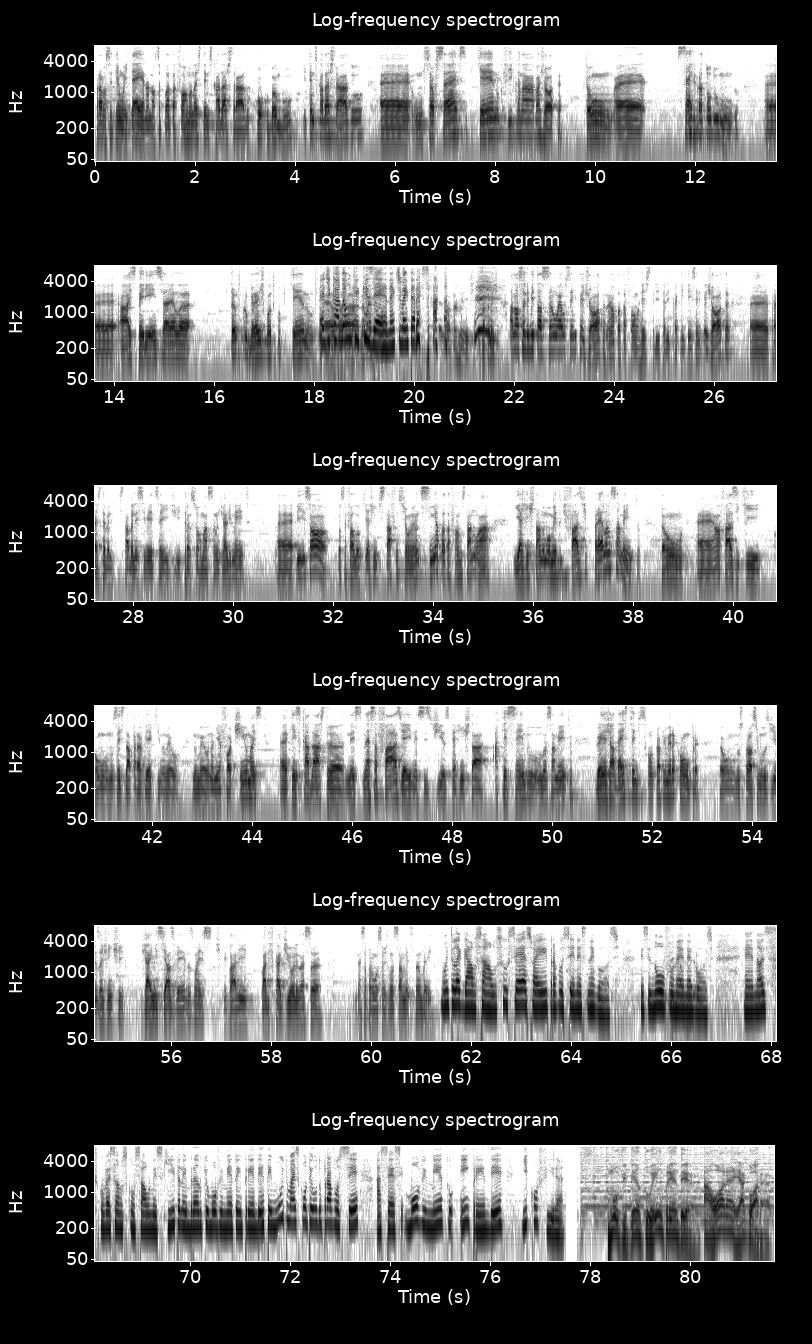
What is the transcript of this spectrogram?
para você ter uma ideia, na nossa plataforma nós temos cadastrado Coco Bambu e temos cadastrado é, um self-service pequeno que fica na Vajota. Então, é, serve para todo mundo. É, a experiência, ela tanto para o grande quanto para o pequeno. É de cada um que é quiser, é... né? Que tiver interessado. Exatamente, exatamente. A nossa limitação é o CNPJ, né? Uma plataforma restrita ali para quem tem CNPJ, é, para estabelecimentos aí de transformação de alimento. É, e só você falou que a gente está funcionando, sim, a plataforma está no ar e a gente está no momento de fase de pré-lançamento. Então, é uma fase que, como não sei se dá para ver aqui no meu no meu, na minha fotinho, mas é, quem se cadastra nesse, nessa fase aí, nesses dias que a gente está aquecendo o lançamento, ganha já 10% de desconto para a primeira compra. Então, nos próximos dias a gente já inicia as vendas, mas acho que vale, vale ficar de olho nessa, nessa promoção de lançamento também. Muito legal, Saulo. Sucesso aí para você nesse negócio, esse novo né, negócio. Meu. É, nós conversamos com Saulo Mesquita, lembrando que o Movimento Empreender tem muito mais conteúdo para você. Acesse Movimento Empreender e confira. Movimento Empreender. A hora é agora.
